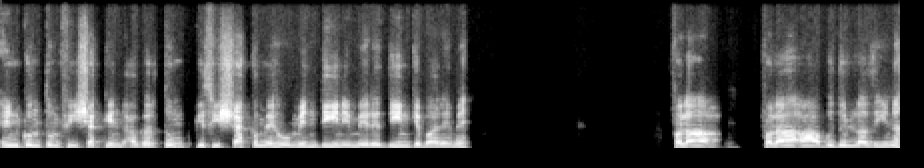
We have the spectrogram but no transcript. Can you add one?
इन कुन तुम फ़ी शक्किन अगर तुम किसी शक में हो मिन दीन, मेरे दीन के बारे में, फला फला आबुदुल्लाजीना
